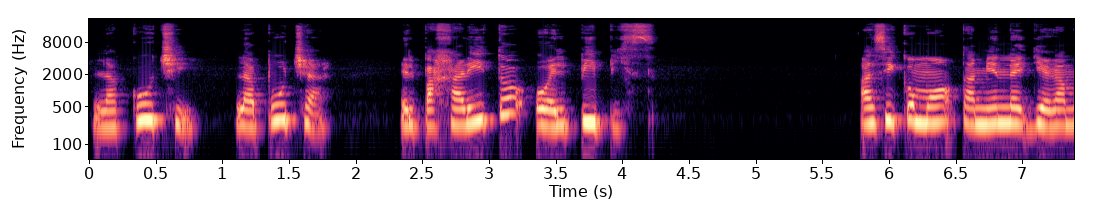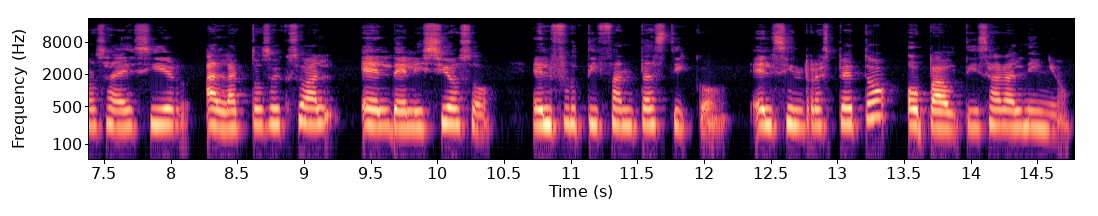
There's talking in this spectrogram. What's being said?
la cuchi, la pucha, el pajarito o el pipis. Así como también le llegamos a decir al acto sexual el delicioso, el frutifantástico, el sin respeto o bautizar al niño.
